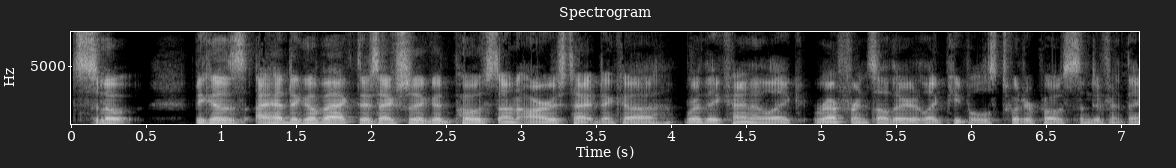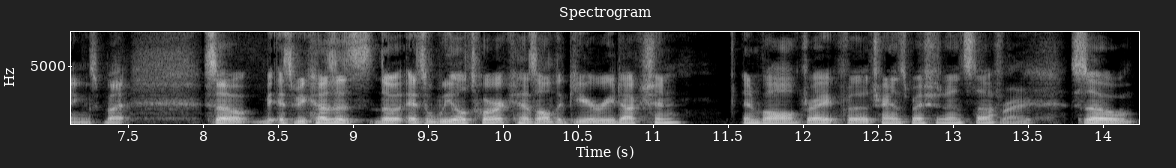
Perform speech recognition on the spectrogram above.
So because I had to go back, there's actually a good post on Ars Technica where they kind of like reference other like people's Twitter posts and different things. But so it's because it's the it's wheel torque has all the gear reduction involved, right, for the transmission and stuff. Right. So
